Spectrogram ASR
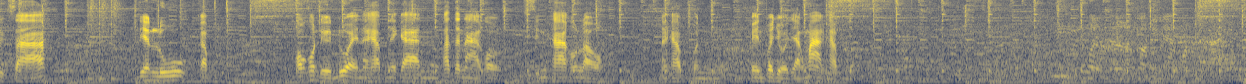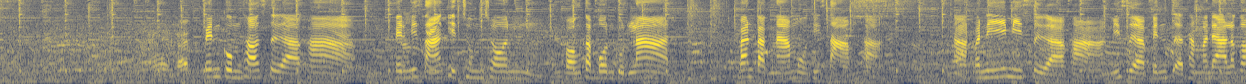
ศึกษาเรียนรู้กับ ของคนอื่นด้วยนะครับ ในการพัฒนาของสินค้าของเรานะครับ มันเป็นประโยชน์อย่างมากครับเป็นกลุ่มทอเสือค่ะ เป็นวิสาหกิจชุมชนของตำบลกุดลาด บ้านปากน้ำหมู่ที่ 3 ค่ะค่ะ วันนี้มีเสือค่ะ มีเสือเป็นเสือธรรมดาแล้วก็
